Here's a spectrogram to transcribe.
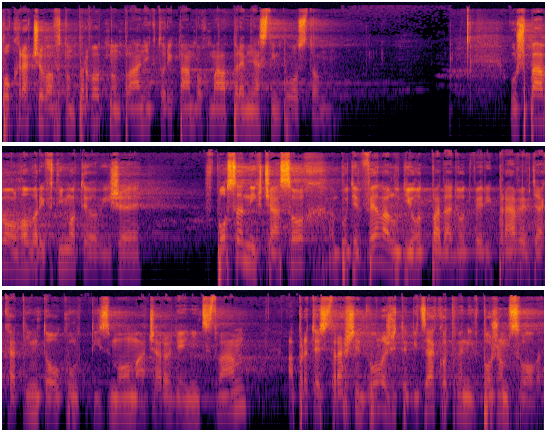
pokračoval v tom prvotnom pláne, ktorý Pán Boh mal pre mňa s tým pôstom. Už Pavol hovorí v Timoteovi, že v posledných časoch bude veľa ľudí odpadať od viery práve vďaka týmto okultizmom a čarodejníctvám a preto je strašne dôležité byť zakotvený v Božom slove.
